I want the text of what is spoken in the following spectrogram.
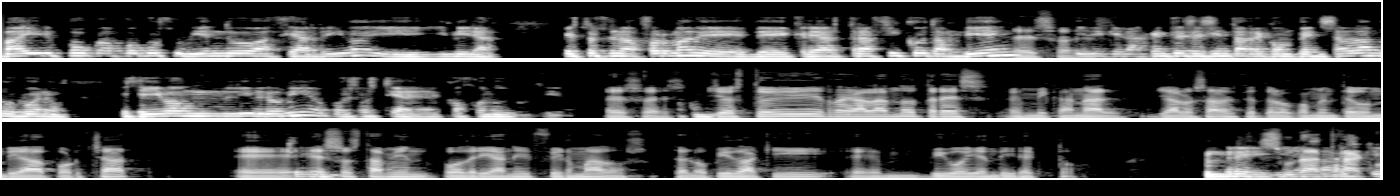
va a ir poco a poco subiendo hacia arriba y, mira, esto es una forma de, crear tráfico también y de que la gente se sienta recompensada, pues bueno, que se lleva un libro mío, pues hostia, cojonudo, tío. Eso es. Yo estoy regalando tres en mi canal, ya lo sabes que te lo comenté un día por chat. Eh, esos también podrían ir firmados. Te lo pido aquí en vivo y en directo. Hombre, es un atraco,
